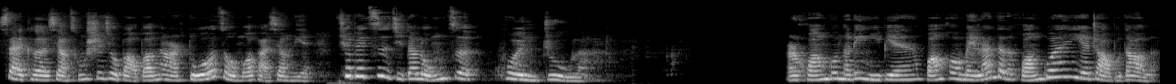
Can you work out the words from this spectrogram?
赛克想从狮鹫宝宝那儿夺走魔法项链，却被自己的笼子困住了。而皇宫的另一边，皇后美兰达的皇冠也找不到了。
